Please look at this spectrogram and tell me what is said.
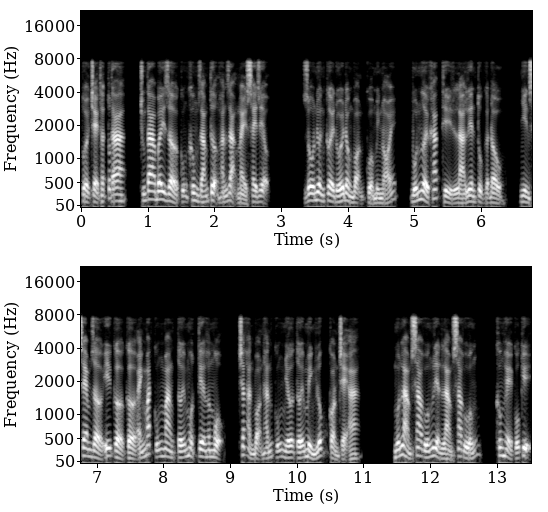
Tuổi trẻ thật tốt ta, chúng ta bây giờ cũng không dám tượng hắn dạng này say rượu. Dỗ nương cười đối đồng bọn của mình nói, bốn người khác thì là liên tục gật đầu, nhìn xem giờ y cờ cờ ánh mắt cũng mang tới một tia hâm mộ, chắc hẳn bọn hắn cũng nhớ tới mình lúc còn trẻ a. Muốn làm sao uống liền làm sao uống, không hề cố kỵ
